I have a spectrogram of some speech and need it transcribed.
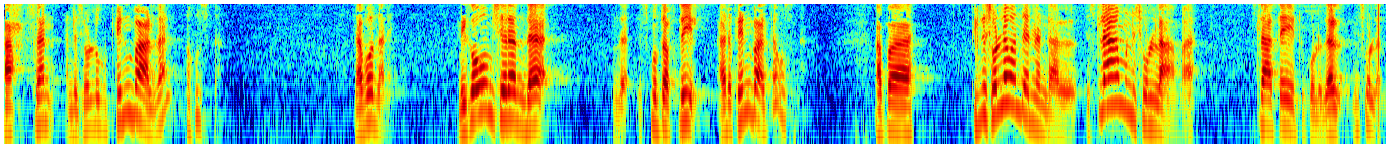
அஹ்சன் என்ற சொல்லுக்கு பின்பால் தான் ஹுஸ்னா. ஞாபகம் தானே மிகவும் சிறந்த இந்த இஸ்மு தப்தீல் அதோட பெண்பால் தான் ஹுஸ்னா அப்ப இங்க சொல்ல வந்த என்னென்றால் இஸ்லாம்னு சொல்லாம இஸ்லாத்தை ஏற்றுக்கொள்ளுதல் சொல்லல்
